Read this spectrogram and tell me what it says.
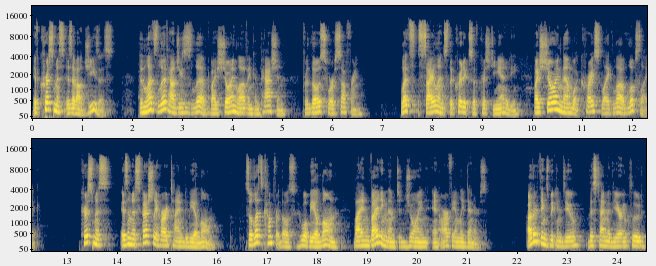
If Christmas is about Jesus, then let's live how Jesus lived by showing love and compassion for those who are suffering. Let's silence the critics of Christianity by showing them what Christ like love looks like. Christmas is an especially hard time to be alone. So let's comfort those who will be alone by inviting them to join in our family dinners. Other things we can do this time of year include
